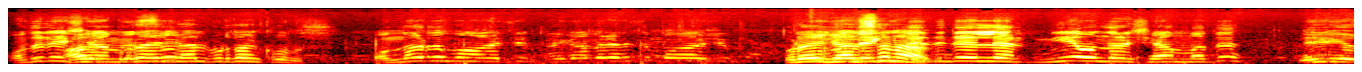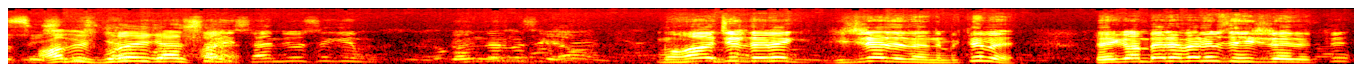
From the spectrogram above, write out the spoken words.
Onda da Abi buraya gel buradan konuş. Onlar da muhacir. Peygamberimiz de muhacir. Buraya gelsene ne- abi. Ne dediler? Niye onları şey yapmadı? ne diyorsun Abi şimdi? buraya gelsene. Hayır sen diyorsun ki göndermesi ya. Muhacir demek hicret eden demek değil mi? Peygamber Efendimiz de hicret etti.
